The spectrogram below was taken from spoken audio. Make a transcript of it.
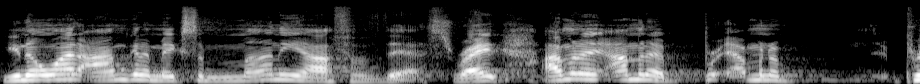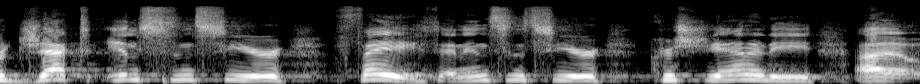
you know what, I'm going to make some money off of this, right? I'm going to, I'm going to, I'm going to project insincere faith and insincere Christianity uh,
